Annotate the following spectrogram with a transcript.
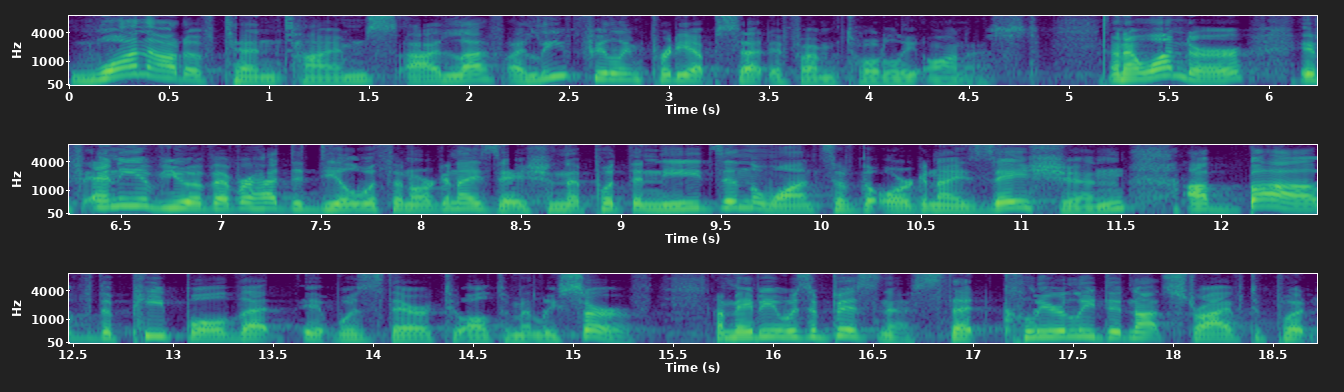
one out of 10 times, I, left, I leave feeling pretty upset if I'm totally honest. And I wonder if any of you have ever had to deal with an organization that put the needs and the wants of the organization above the people that it was there to ultimately serve. Uh, maybe it was a business that clearly did not strive to put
